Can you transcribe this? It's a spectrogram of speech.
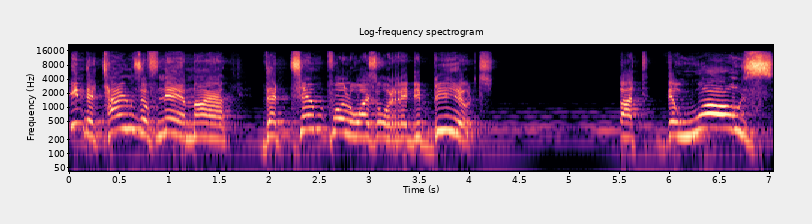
in the times of Nehemiah, the temple was already built, but the walls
